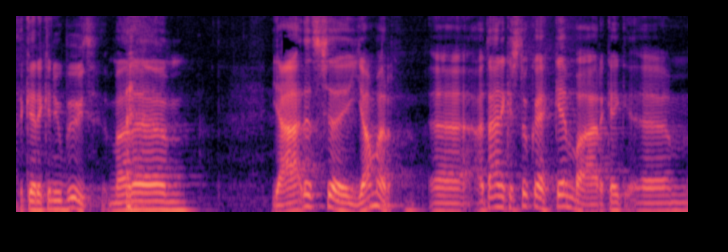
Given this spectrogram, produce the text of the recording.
de kerk in uw buurt. Maar ehm, ja, dat is eh, jammer. Eh, uiteindelijk is het ook herkenbaar. Kijk, ehm,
